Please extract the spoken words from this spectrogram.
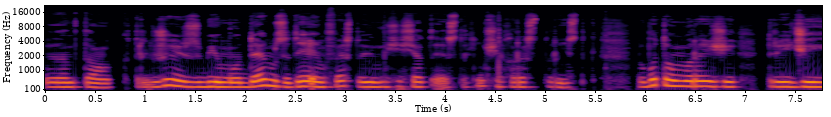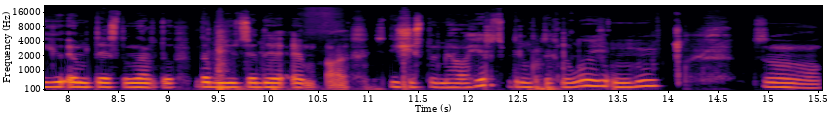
Е, Так, 3G USB модем ZTE MF180S. Технічні характеристики. Робота в мережі 3G UMT стандарту WCDMA 1100 МГц. Підтримка технологій. Угу. Так.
